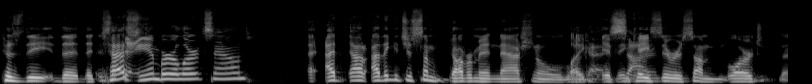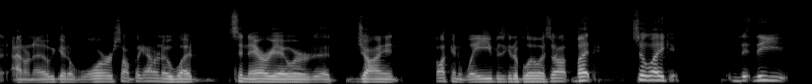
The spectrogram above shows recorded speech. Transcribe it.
because the the the Is test. it the Amber Alert sound? I, I I think it's just some government national like Okay, if in siren case there was some large uh, I don't know we get a war or something I don't know what scenario or a giant fucking wave is gonna blow us up but so like the the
